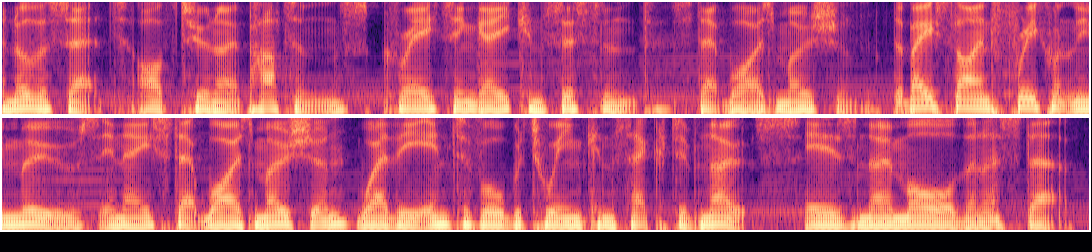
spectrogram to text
another set of two note patterns, creating a consistent stepwise motion. The bass line frequently moves in a stepwise motion where the interval between consecutive notes is no more than a step.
